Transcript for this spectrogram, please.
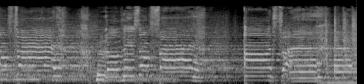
on fire, love is on fire, on fire.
